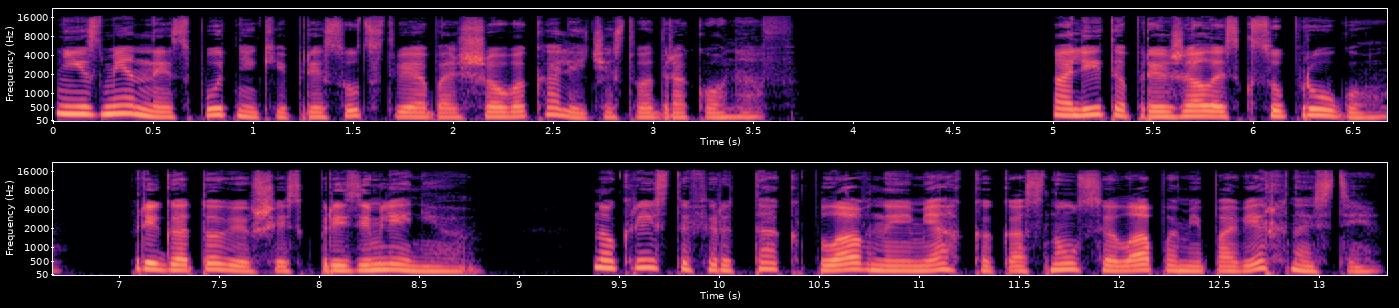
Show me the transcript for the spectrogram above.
Неизменные спутники присутствия большого количества драконов. Алита прижалась к супругу, приготовившись к приземлению. Но Кристофер так плавно и мягко коснулся лапами поверхности,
